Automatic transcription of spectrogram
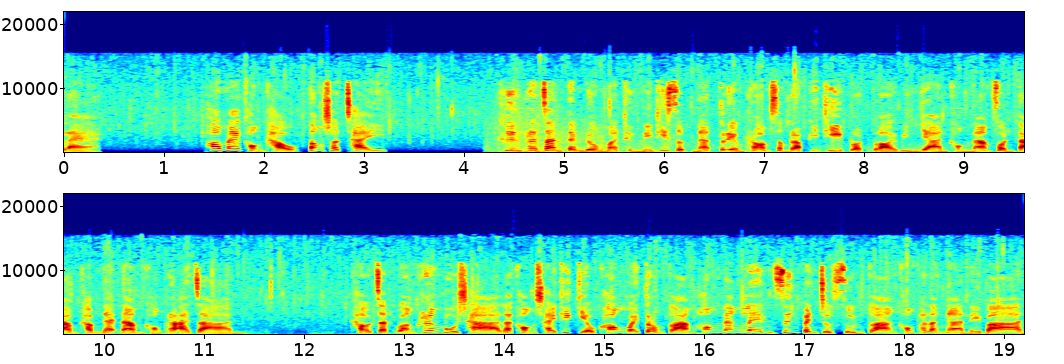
ปลกๆ พ่อแม่ของเขาต้องชดใช้ คืนพระจันทร์เต็มดวงมาถึงในที่สุดนัดเตรียมพร้อมสำหรับพิธีปลดปล่อยวิญญาณของน้ำฝนตามคำแนะนำของพระอาจารย์ เขาจัดวางเครื่องบูชาและของใช้ที่เกี่ยวข้องไว้ตรงกลางห้องนั่งเล่น ซึ่งเป็นจุดศูนย์กลางของพลังงานในบ้าน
